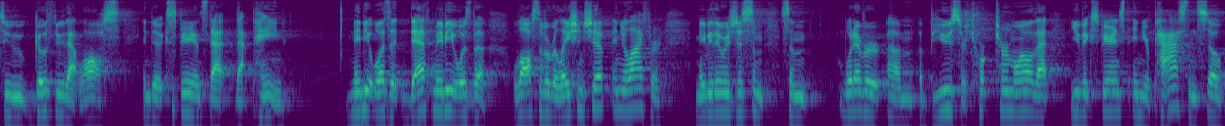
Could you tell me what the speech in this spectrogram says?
to go through that loss and to experience that, that pain. Maybe it wasn't death, maybe it was the loss of a relationship in your life, or maybe there was just some, some whatever um, abuse or turmoil that you've experienced in your past. And so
